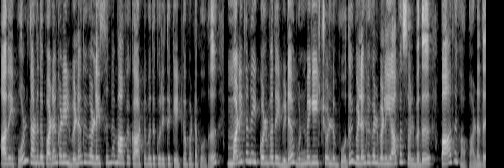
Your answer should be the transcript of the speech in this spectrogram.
அதேபோல் தனது படங்களில் விலங்குகளை சின்னமாக காட்டுவது குறித்து கேட்கப்பட்ட போது மனிதனை கொள்வது சொல்வதை விட உண்மையை சொல்லும் போது விலங்குகள் வழியாக சொல்வது பாதுகாப்பானது.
